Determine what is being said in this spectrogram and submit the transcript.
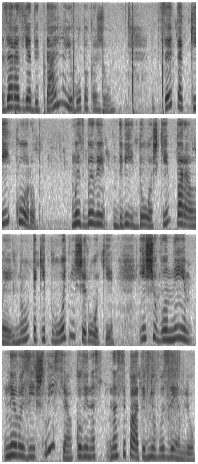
Зараз я детально його покажу. Це такий короб. Ми збили дві дошки паралельно, такі плотні, широкі. І щоб вони не розійшлися, коли насипати в нього землю,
